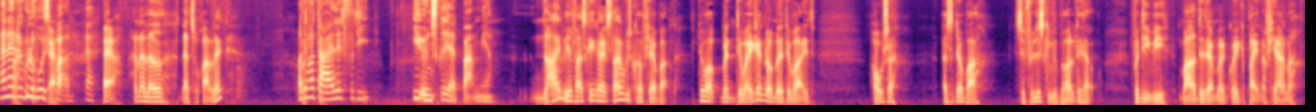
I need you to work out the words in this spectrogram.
Han er et økologisk Ja. barn. Ja. Ja, ja. Han er lavet natural, ikke? Og det var dejligt, fordi I ønskede jer et barn mere. Nej, vi har faktisk ikke engang snakket om, at vi skulle have flere børn. Det var, men det var ikke noget med, at det var et hovsa. Altså, det var bare, selvfølgelig skal vi beholde det her. Fordi vi, meget det der, man går ikke bare ind og fjerner,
